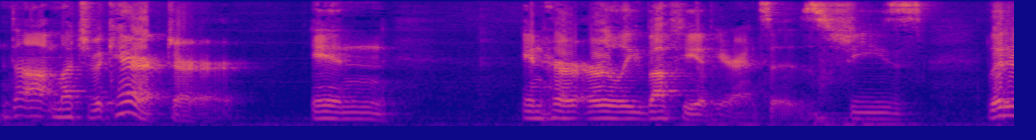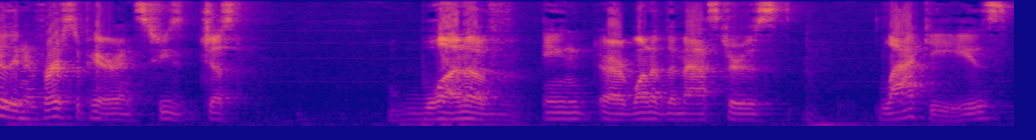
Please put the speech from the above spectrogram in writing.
not much of a character in in her early Buffy appearances. She's literally in her first appearance, she's just one of or one of the master's lackeys,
